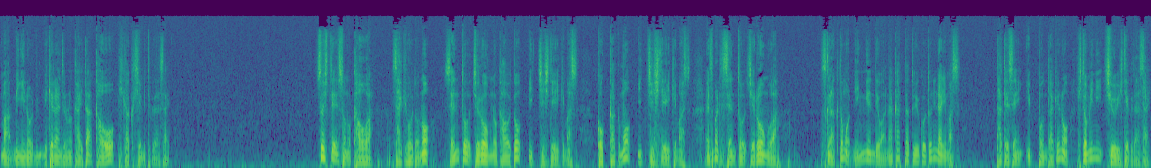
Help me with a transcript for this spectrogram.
まあ、右のミケランジェロの描いた顔を比較してみてください。そしてその顔は先ほどのセント・ジェロームの顔と一致していきます。骨格も一致していきます。つまりセント・ジェロームは少なくとも人間ではなかったということになります。縦線1本だけの瞳に注意してください。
